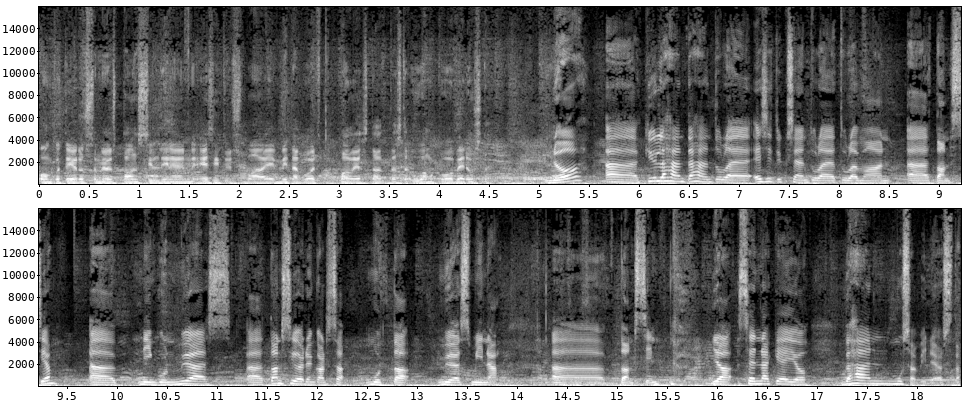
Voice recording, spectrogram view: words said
onko tiedossa myös tanssillinen esitys vai mitä voit paljastaa tästä UMK-vedosta? No, äh, kyllähän tähän tulee, esitykseen tulee tulemaan äh, tanssia. Äh, niin kuin myös äh, tanssijoiden kanssa, mutta myös minä äh, tanssin. Ja sen näkee jo vähän musavideosta.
